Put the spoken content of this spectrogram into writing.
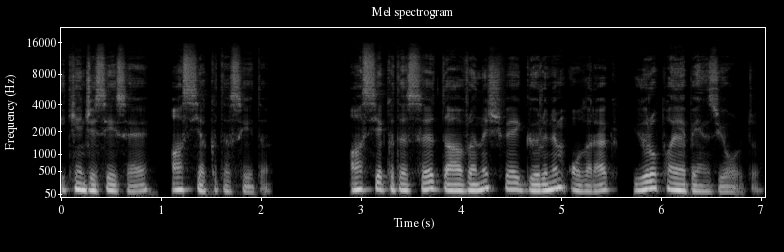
ikincisi ise Asya kıtasıydı. Asya kıtası davranış ve görünüm olarak Europa'ya benziyordu.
